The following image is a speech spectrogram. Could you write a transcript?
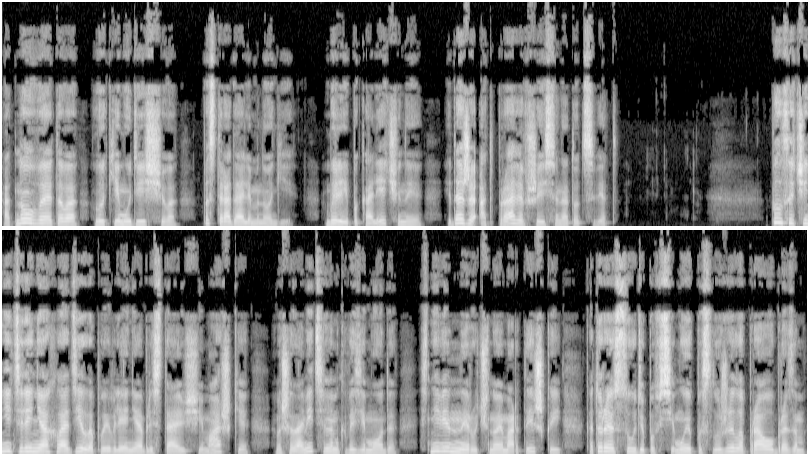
От нового этого Луки Мудищева пострадали многие, были и покалеченные, и даже отправившиеся на тот свет. Пыл сочинителей не охладило появление блистающей Машки в ошеломительном Квазимода с невинной ручной мартышкой, которая, судя по всему, и послужила прообразом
